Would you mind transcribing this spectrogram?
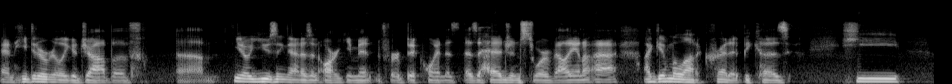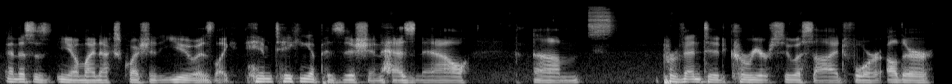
And he did a really good job of um, you know using that as an argument for Bitcoin as, as a hedge and store of value. And I, I give him a lot of credit because he and this is you know my next question to you is like him taking a position has now um, prevented career suicide for other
